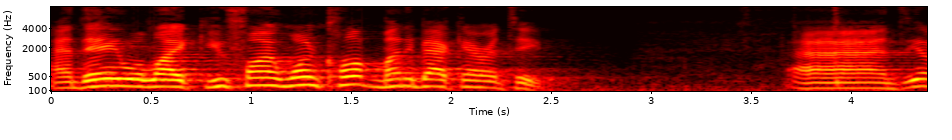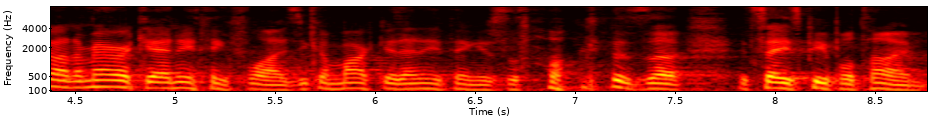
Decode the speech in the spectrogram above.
And they will like, you find one clump, money back guarantee. And you know, in America, anything flies. You can market anything as long as uh, it saves people time.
